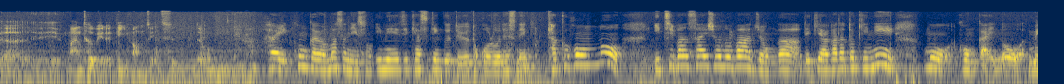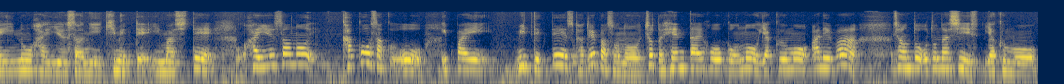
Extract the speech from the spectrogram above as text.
呃蛮特别的地方。这一次，对。はい、今回はまさにそのイメージキャスティングというところですね脚本の一番最初のバージョンが出来上がった時にもう今回のメインの俳優さんに決めていまして俳優さんの加工作をいっぱい見てて例えばそのちょっと変態方向の役もあればちゃんとおとなしい役も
